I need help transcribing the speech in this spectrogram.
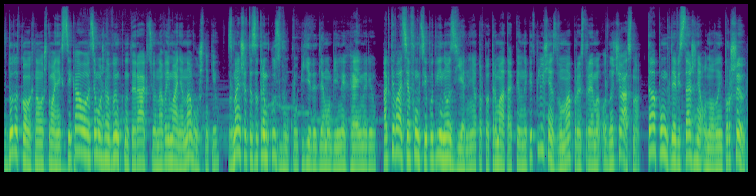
В додаткових налаштуваннях з цікавого це можна вимкнути реакцію на виймання навушників, зменшити затримку звуку, підійде для мобільних геймерів, активація функції подвійного з'єднання, тобто тримати активне підключення з двома пристроями одночасно, та пункт для відстеження оновлень прошивки.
